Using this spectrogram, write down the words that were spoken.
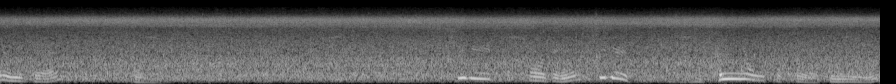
이렇게 12폭포 중에 11 금룡 폭포예요, 금룡.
